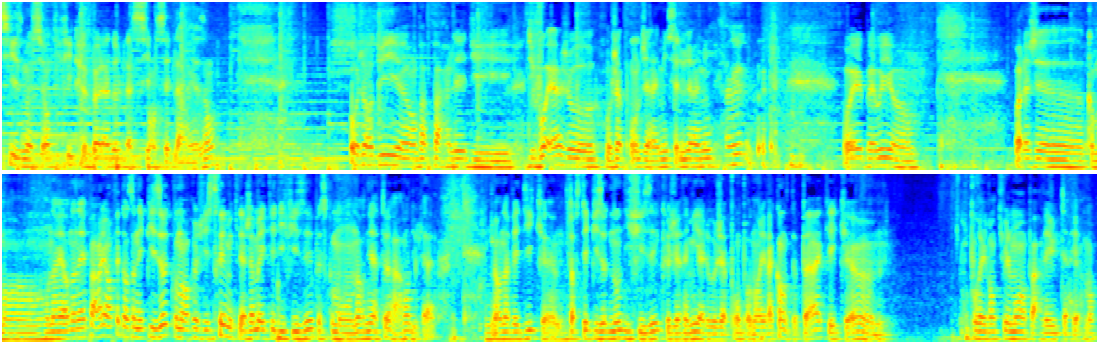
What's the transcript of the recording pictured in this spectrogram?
Scepticisme scientifique, le balado de la science et de la raison. Aujourd'hui, euh, on va parler du, du voyage au, au Japon de Jérémy. Salut Jérémy. Salut. Oui, ben oui. euh, voilà, j'ai, comment, on, a- on en avait parlé en fait dans un épisode qu'on a enregistré mais qui n'a jamais été diffusé parce que mon ordinateur a rendu là. Mais on avait dit que dans cet épisode non diffusé que Jérémy allait au Japon pendant les vacances de Pâques et que euh, on pourrait éventuellement en parler ultérieurement.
